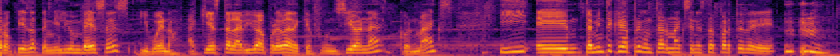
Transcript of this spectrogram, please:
tropiézate mil y un veces. Y bueno, aquí está la viva prueba de que funciona con Max. Y eh, también te quería preguntar, Max, en esta parte de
